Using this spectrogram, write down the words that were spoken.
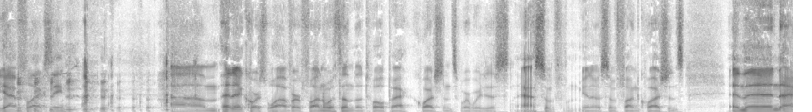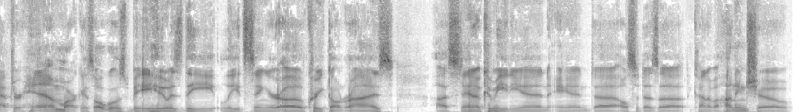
Yeah, flexing. um, and then of course we'll have our fun with within the twelve pack questions where we just ask some you know some fun questions. And then after him, Marcus Oglesby, who is the lead singer of Creek Don't Rise, a stand-up comedian, and uh, also does a kind of a hunting show,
